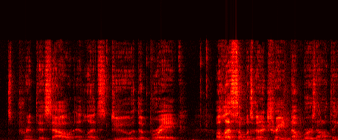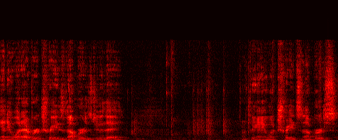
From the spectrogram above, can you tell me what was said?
Let's print this out, and let's do the break. Unless someone's going to trade numbers. I don't think anyone ever trades numbers, do they? I don't think anyone trades numbers.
